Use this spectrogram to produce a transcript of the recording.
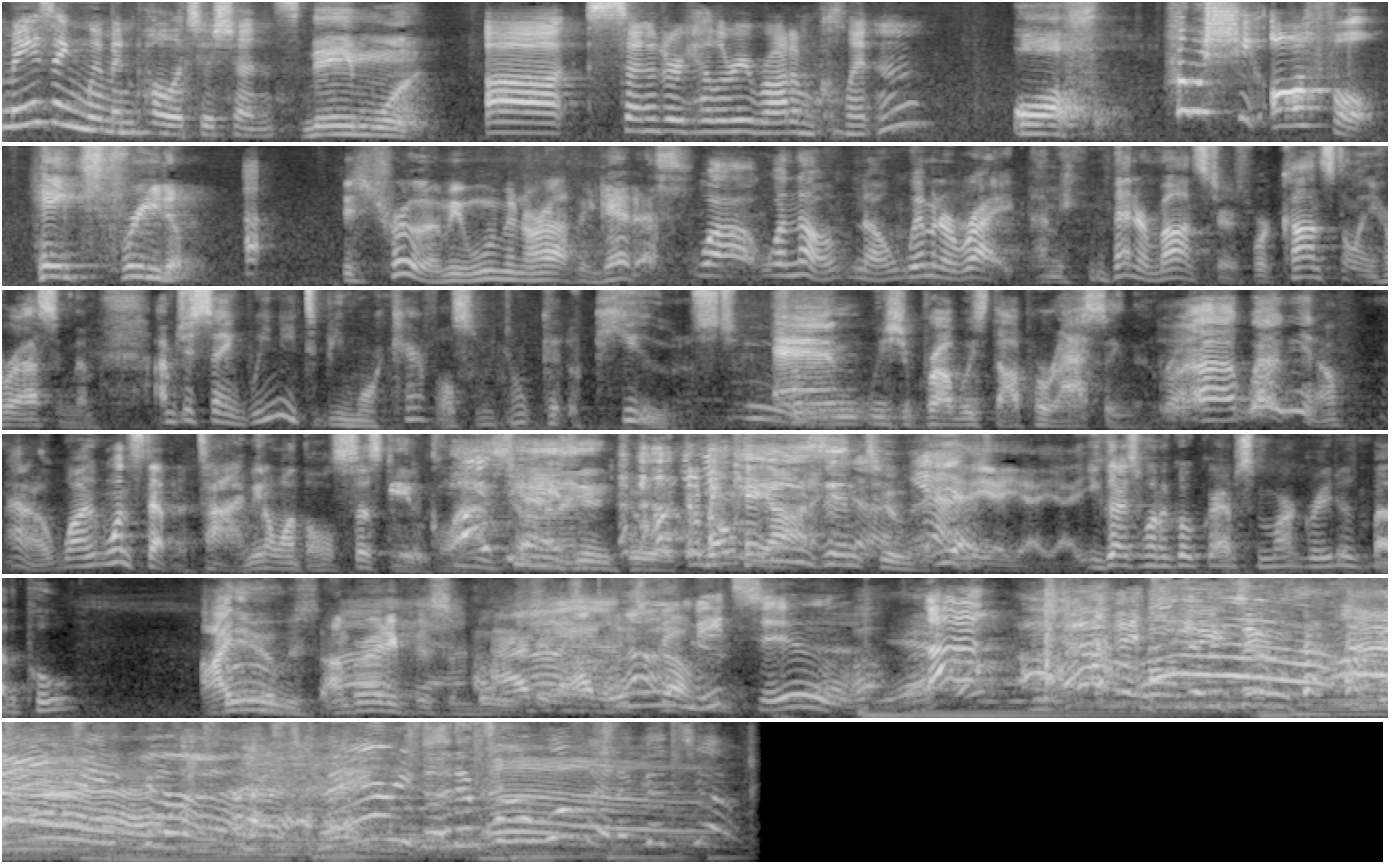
amazing women politicians. Name one. Uh, Senator Hillary Rodham Clinton? Awful. How is she awful? Hates freedom. it's true. I mean, women are out to get us. Well, well, no, no. Women are right. I mean, men are monsters. We're constantly harassing them. I'm just saying we need to be more careful so we don't get accused. And we should probably stop harassing them. Uh, well, you know, I don't know, one, one step at a time. You don't want the whole system to collapse. Ease into it. It'll be oh, chaotic. Ease into it. Yeah, yeah, yeah, yeah. You guys want to go grab some margaritas by the pool? I do. I'm ready for some booze. Let's oh, go. Me too. Ah! Oh, me too. Very good. And for a woman.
